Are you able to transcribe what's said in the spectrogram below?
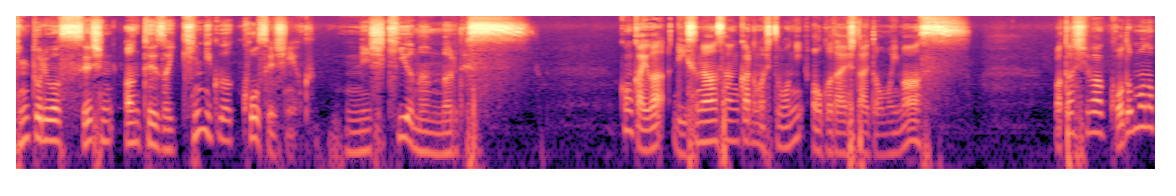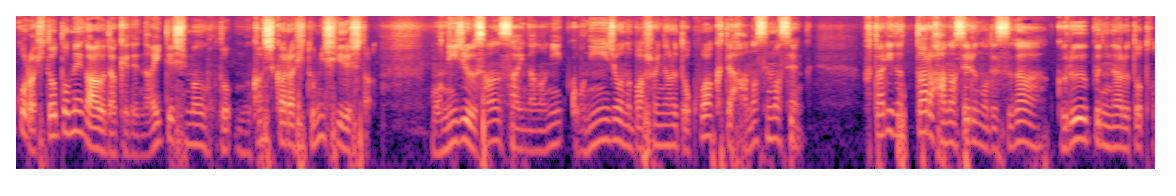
筋トレは精神安定剤、筋肉は抗精神薬。錦山丸です。今回はリスナーさんからの質問にお答えしたいと思います。私は子供の頃人と目が合うだけで泣いてしまうほど昔から人見知りでした。もう23歳なのに5人以上の場所になると怖くて話せません。2人だったら話せるのですが、グループになると途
